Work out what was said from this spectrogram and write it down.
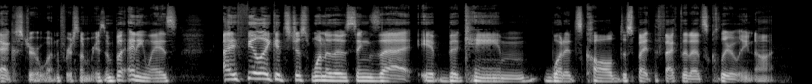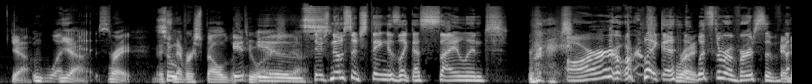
extra one for some reason. But anyways, I feel like it's just one of those things that it became what it's called, despite the fact that that's clearly not. Yeah. What yeah. is. Right. It's So never spelled with it two R's. is- There's no such thing as like a silent R or like a Right. what's the reverse of An that?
